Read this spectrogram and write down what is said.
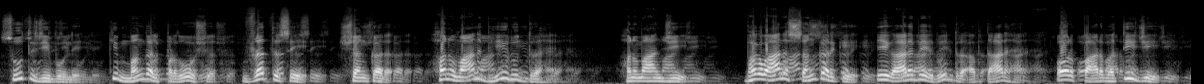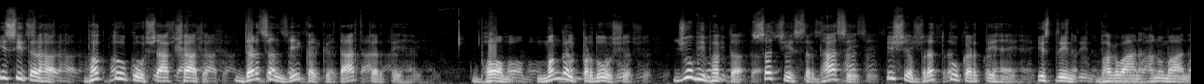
सूत जी बोले कि मंगल प्रदोष व्रत से शंकर। हनुमान भी रुद्र हैं। हनुमान जी भगवान शंकर के ग्यारहवे रुद्र अवतार हैं और पार्वती जी इसी तरह भक्तों को साक्षात दर्शन देकर कृतार्थ करते हैं। भौम, मंगल प्रदोष, जो भी भक्त सच्ची श्रद्धा से इस व्रत को करते हैं, इस दिन भगवान हनुमान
